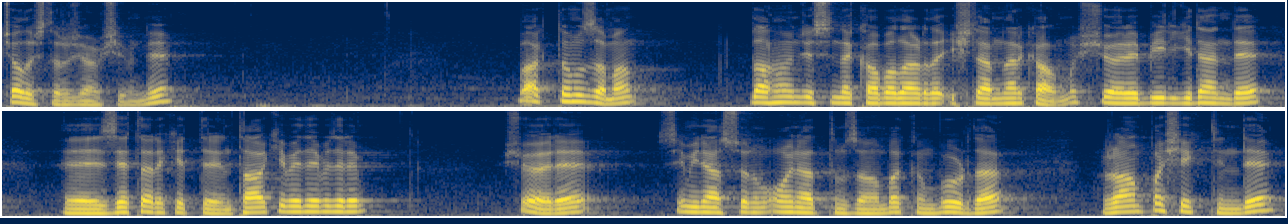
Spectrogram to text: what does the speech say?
çalıştıracağım şimdi. Baktığımız zaman daha öncesinde kabalarda işlemler kalmış. Şöyle bilgiden de e, Z hareketlerini takip edebilirim. Şöyle simülasyonumu oynattığım zaman bakın burada rampa şeklinde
